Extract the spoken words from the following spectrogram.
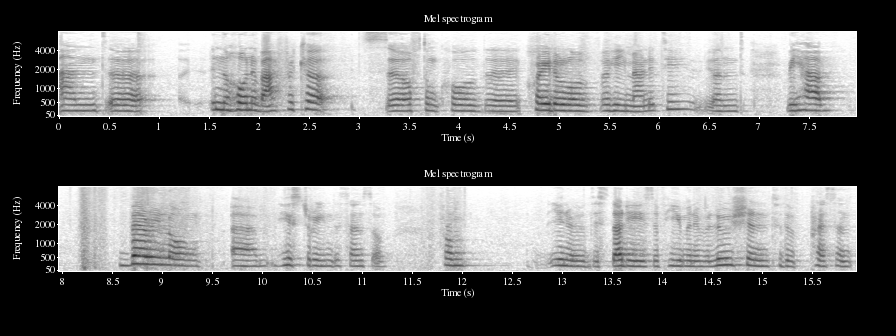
And in the Horn of Africa, it's often called the cradle of humanity, and we have very long um, history in the sense of from you know, the studies of human evolution to the present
